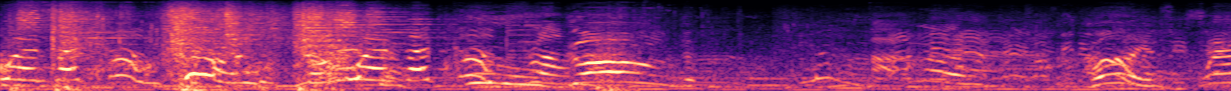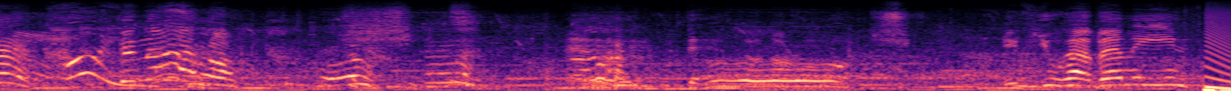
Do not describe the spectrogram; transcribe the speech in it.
Where'd that come from? Where'd that come from? Gold! Coins! Where? Dinero! If you have any info...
